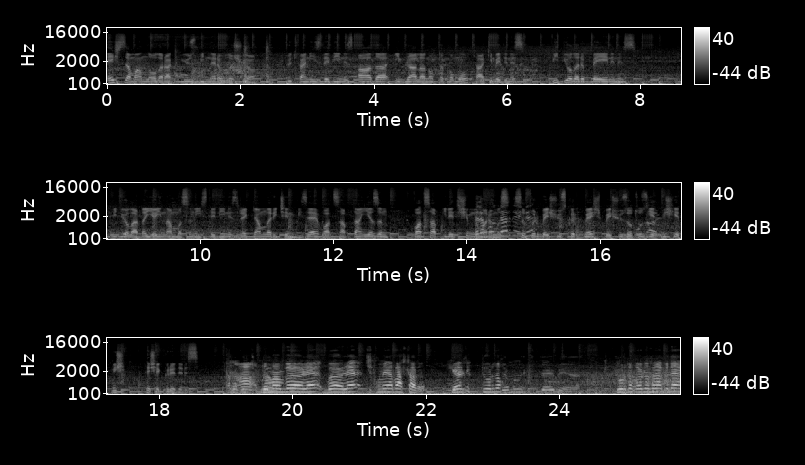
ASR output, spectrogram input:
eş zamanlı olarak 100 binlere ulaşıyor. Lütfen izlediğiniz ağda ibrala.com'u takip ediniz, videoları beğeniniz. Videolarda yayınlanmasını istediğiniz reklamlar için bize WhatsApp'tan yazın. WhatsApp iletişim Telefon numaramız neredeydi? 0545 530 70 70. Teşekkür ederiz. Aa, Duman böyle böyle çıkmaya başladı. Geldik durduk Camını kitleyim ya. durduk ondan sonra bir de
